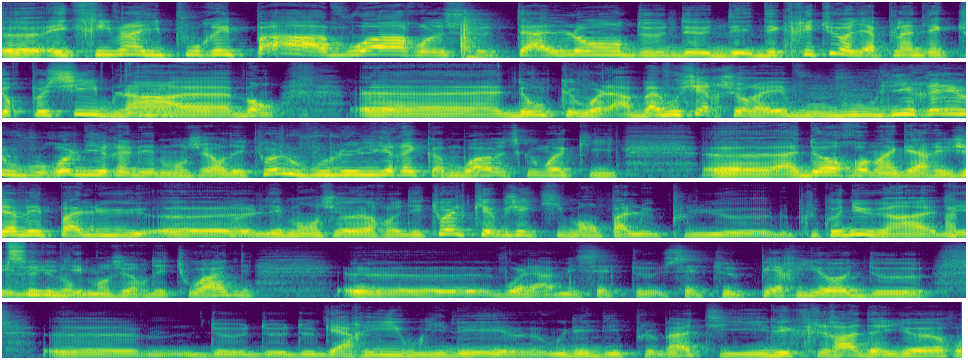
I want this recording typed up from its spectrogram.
euh, écrivain, il pourrait pas avoir euh, ce talent de, d'écriture. Il y a plein de lectures possibles. Hein, euh, bon, donc voilà, bah, vous chercherez, vous, vous lirez ou vous relirez Les Mangeurs d'étoiles ou vous le lirez comme moi, parce que moi qui adore Romain Gary, j'avais pas lu Les Mangeurs d'étoiles, qui est objectivement pas le plus, le plus connu, hein, les, les, Mangeurs d'étoiles. Euh, voilà, mais cette, cette période euh, de, de, Gary où il, est, euh, où il est diplomate, il, écrira d'ailleurs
